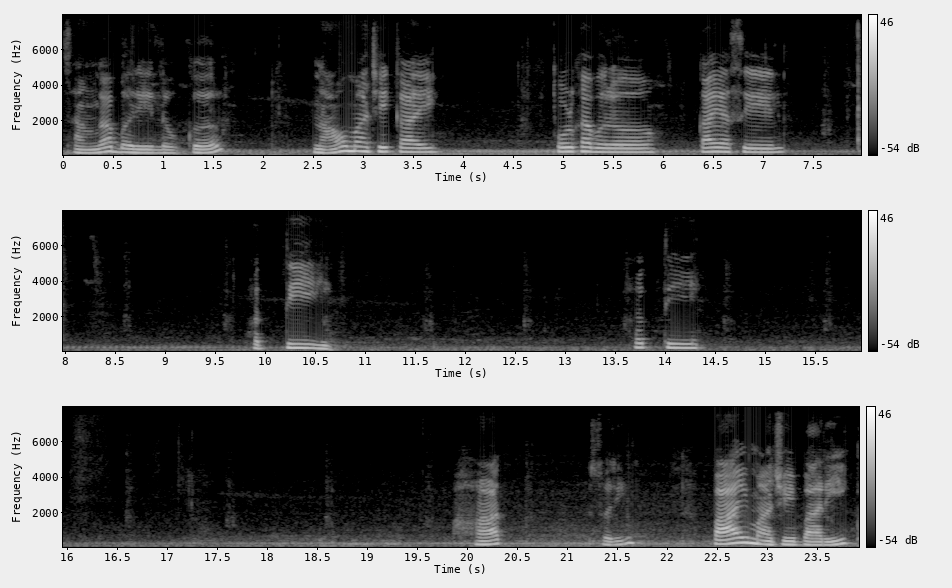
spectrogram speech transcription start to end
सांगा बरे लवकर नाव माझे काय? ओळखा बरं काय असेल? हत्ती. हत्ती. हात सॉरी पाय माझे बारीक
